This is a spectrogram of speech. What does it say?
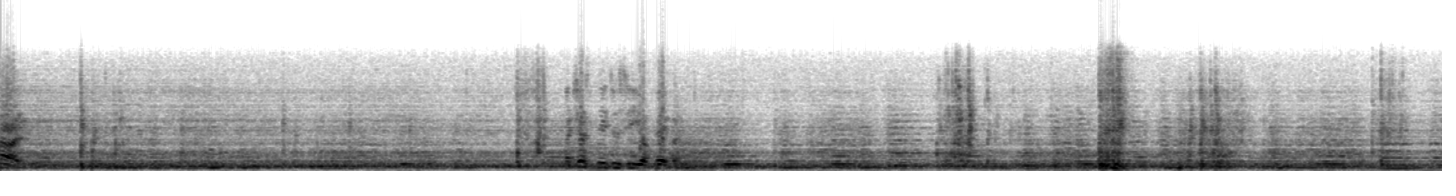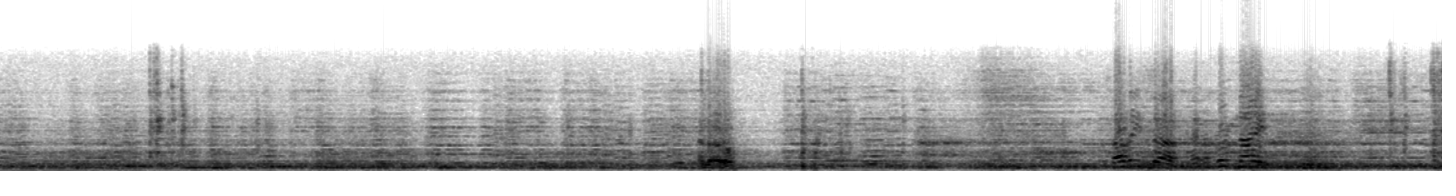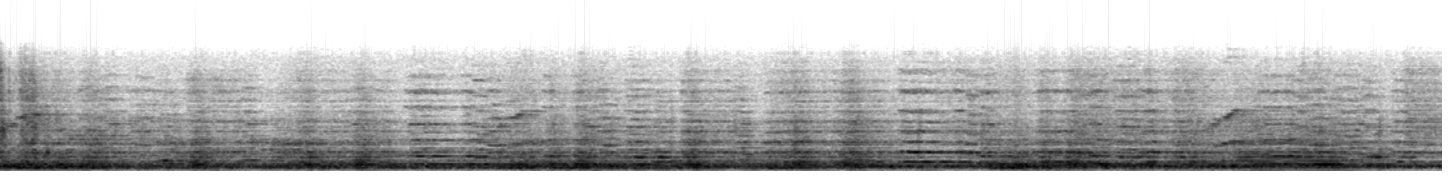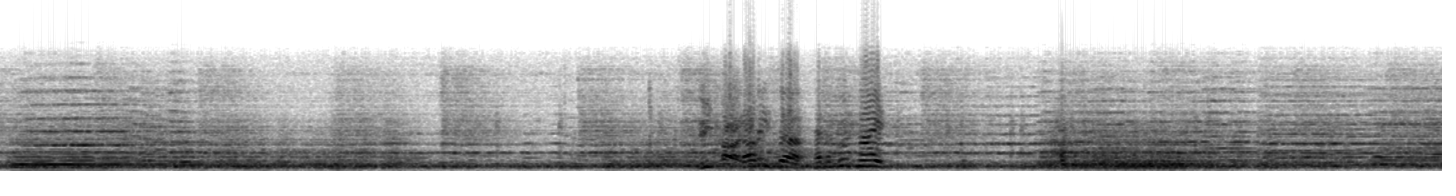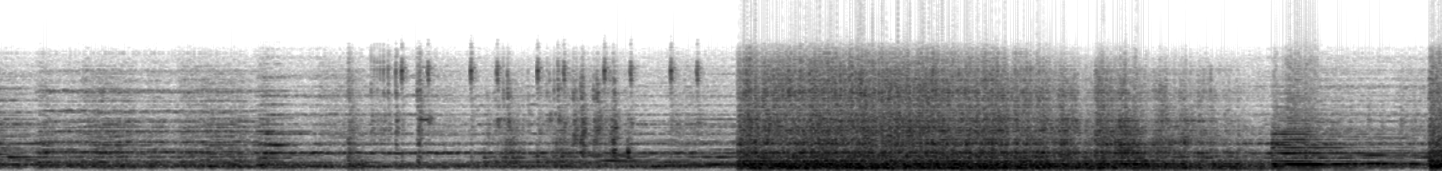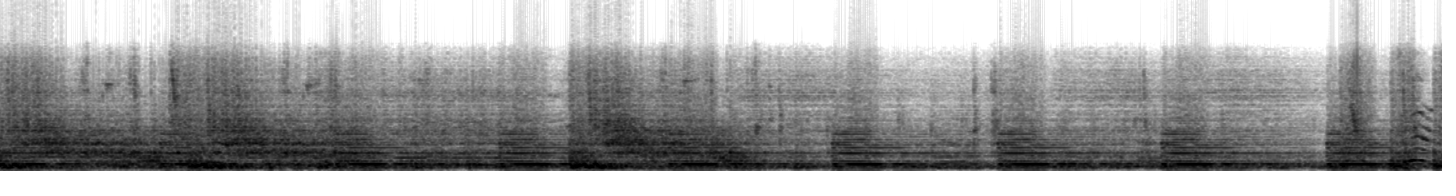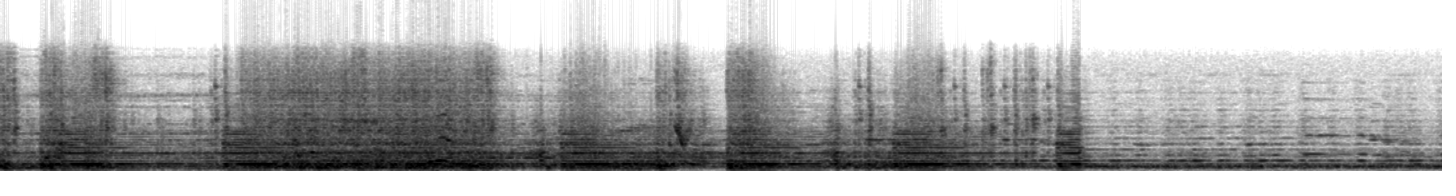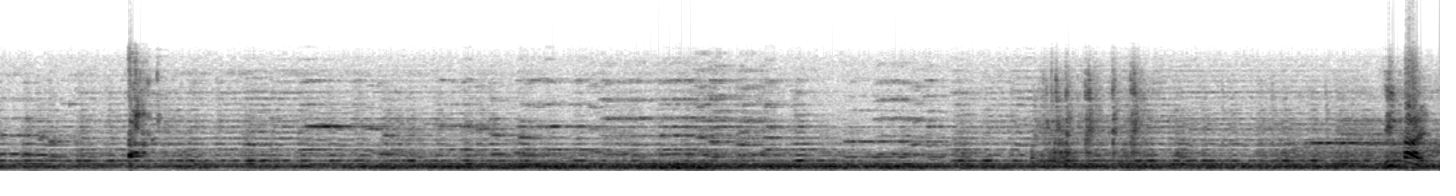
Sicherheit! I just need to see your paper. Hello? Sorry, sir. Have a good night. Sorry, sir. Have a good night. Sicherheit!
